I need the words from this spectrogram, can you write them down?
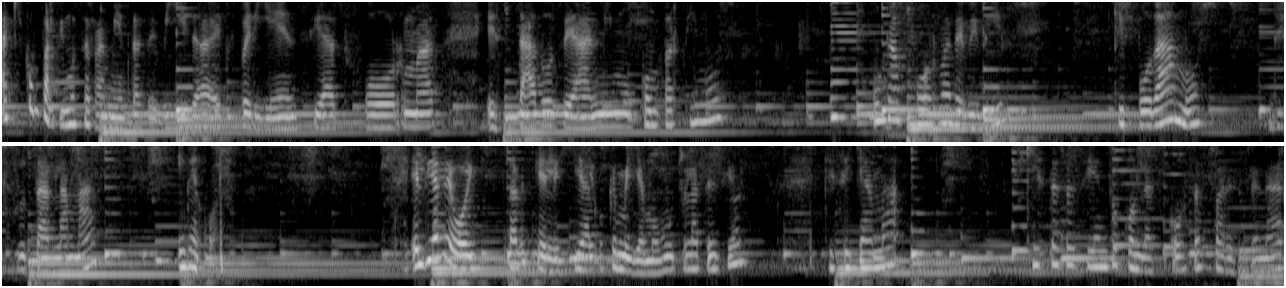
Aquí compartimos herramientas de vida, experiencias, formas, estados de ánimo. Compartimos una forma de vivir que podamos disfrutarla más y mejor. El día de hoy, ¿sabes que elegí algo que me llamó mucho la atención? Que se llama ¿Qué estás haciendo con las cosas para estrenar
